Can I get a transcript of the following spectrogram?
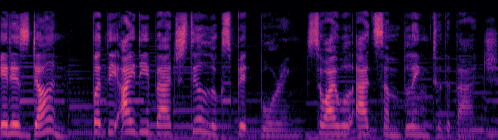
It is done, but the ID badge still looks bit boring, so I will add some bling to the badge.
